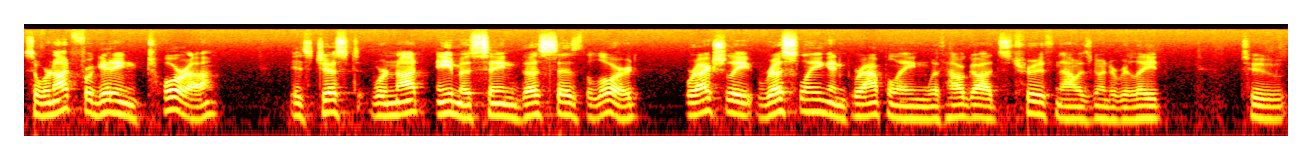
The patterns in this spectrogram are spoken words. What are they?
So we're not forgetting Torah. It's just we're not Amos saying, Thus says the Lord. We're actually wrestling and grappling with how God's truth now is going to relate to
